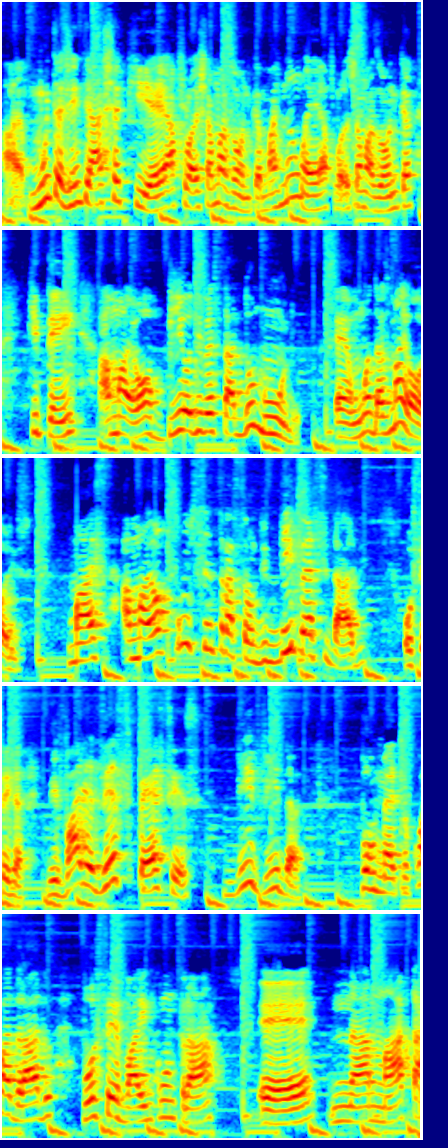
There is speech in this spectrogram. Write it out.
Ah, muita gente acha que é a floresta amazônica, mas não é a floresta amazônica que tem a maior biodiversidade do mundo. É uma das maiores. Mas a maior concentração de diversidade, ou seja, de várias espécies de vida por metro quadrado, você vai encontrar é, na Mata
